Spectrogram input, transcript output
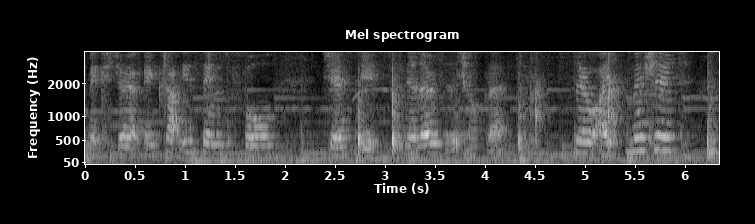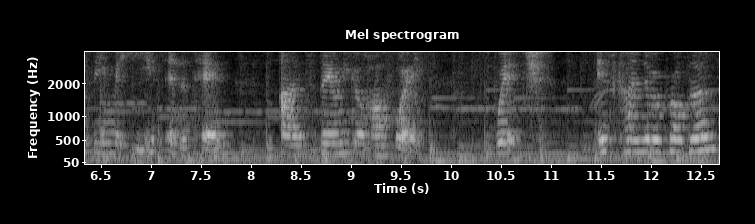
mixture, exactly the same as before, just it's vanilla instead of chocolate. So I've measured the Mickeys in the tin and they only go halfway, which is kind of a problem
